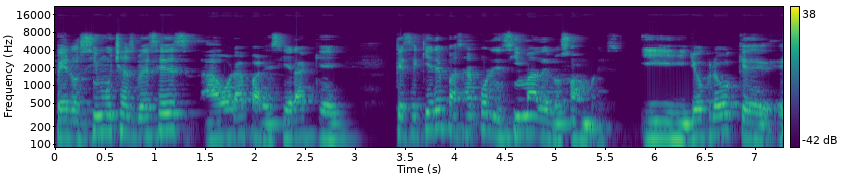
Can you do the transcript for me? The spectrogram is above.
pero sí muchas veces ahora pareciera que, que se quiere pasar por encima de los hombres y yo creo que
